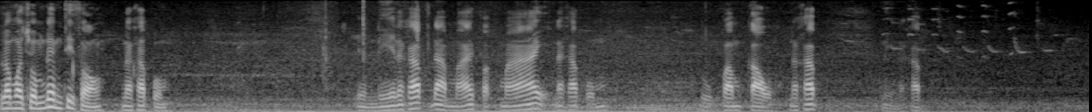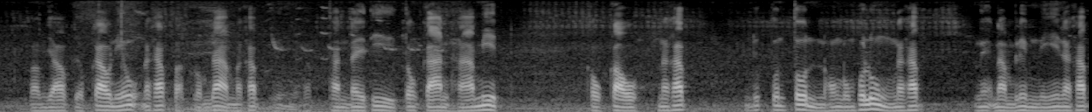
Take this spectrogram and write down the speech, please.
เรามาชมเล่มที่สองนะครับ ผมเล่มนี้นะครับด้ามไม้ฝักไม้นะครับ ผมดูความเก่านะครับนี่นะครับ ความยาวเกือบ 9 นิ้วนะครับฝักลมด้ามนะครับนะครับ ท่านใดที่ต้องการหามีดเก่าๆนะครับยุคต้นๆของหลวงพ่อลุ่งนะครับ แนะนำเล่มนี้นะครับ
